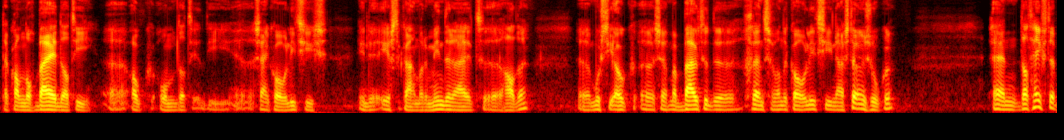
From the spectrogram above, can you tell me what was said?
daar kwam nog bij dat hij uh, ook, omdat die, zijn coalities in de Eerste Kamer een minderheid hadden, moest hij ook zeg maar buiten de grenzen van de coalitie naar steun zoeken. En dat heeft de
